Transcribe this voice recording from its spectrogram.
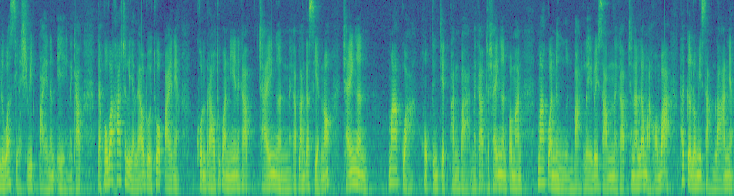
หรือว่าเสียชีวิตไปนั่นเองนะครับแต่เพราะว่าค่าเฉลี่ยแล้วโดยทั่วไปเนี่ยคนเราทุกวันนี้นะครับใช้เงินนะครับหลังเกษียณเนาะใช้เงินมากกว่า 6-7,000 บาทนะครับจะใช้เงินประมาณมากกว่า 10,000 บาทเลยด้วยซ้ำนะครับฉะนั้นแล้วหมายความว่าถ้าเกิดเรามี 3 ล้านเนี่ย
